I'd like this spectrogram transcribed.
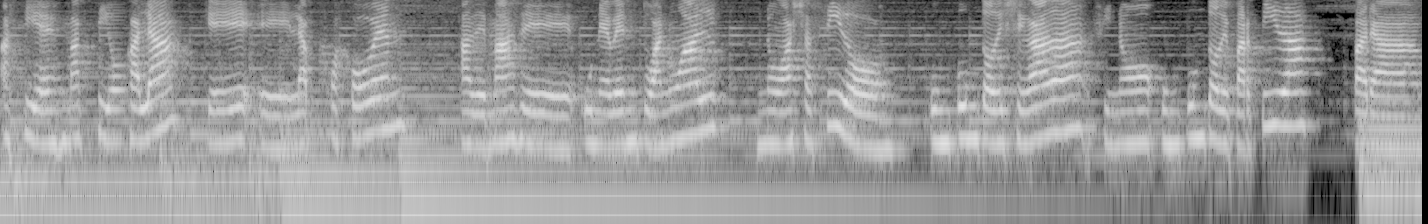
Así es, Maxi, ojalá que eh, la Pascua Joven, además de un evento anual, no haya sido un punto de llegada, sino un punto de partida para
